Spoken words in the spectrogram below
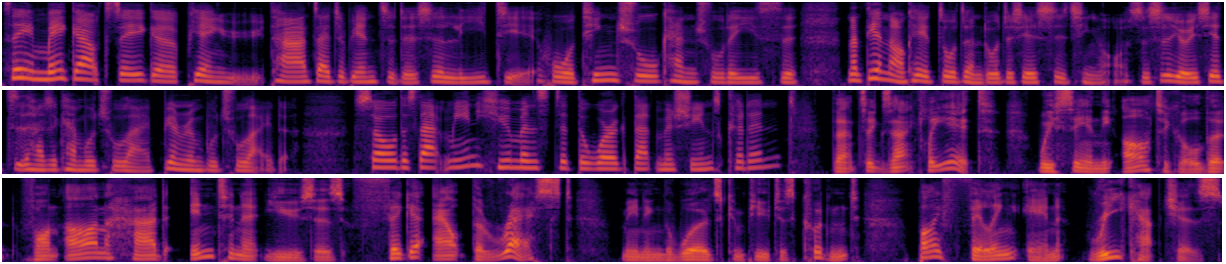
所以 make out 这一个片语，它在这边指的是理解或听出、看出的意思。那电脑可以做很多这些事情哦，只是有一些字它是看不出来、辨认不出来的。So does that mean humans did the work that machines couldn't? That's exactly it. We see in the article that von Ahn had internet users figure out the rest, meaning the words computers couldn't, by filling in reCAPTCHAs.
